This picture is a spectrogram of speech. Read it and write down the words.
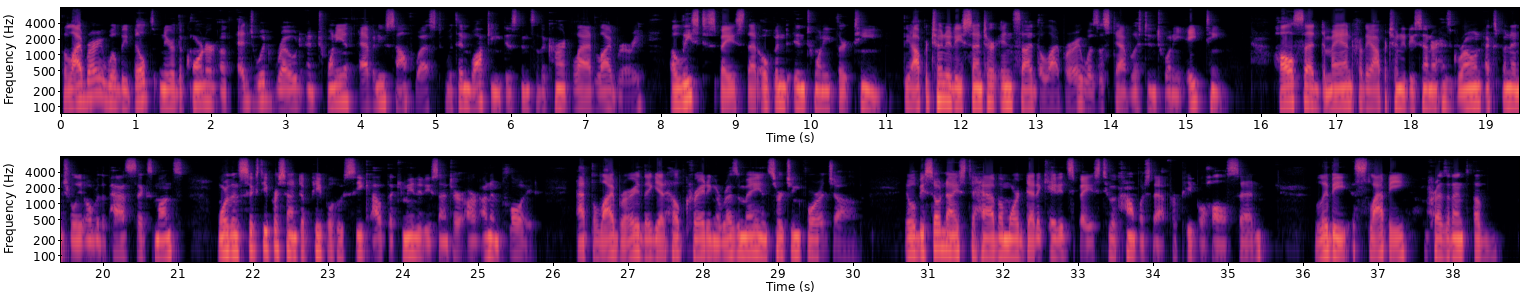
The library will be built near the corner of Edgewood Road and 20th Avenue Southwest within walking distance of the current Ladd Library, a leased space that opened in 2013. The Opportunity Center inside the library was established in 2018. Hall said demand for the Opportunity Center has grown exponentially over the past six months. More than 60% of people who seek out the community center are unemployed. At the library, they get help creating a resume and searching for a job. It will be so nice to have a more dedicated space to accomplish that for people, Hall said. Libby Slappy, president of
